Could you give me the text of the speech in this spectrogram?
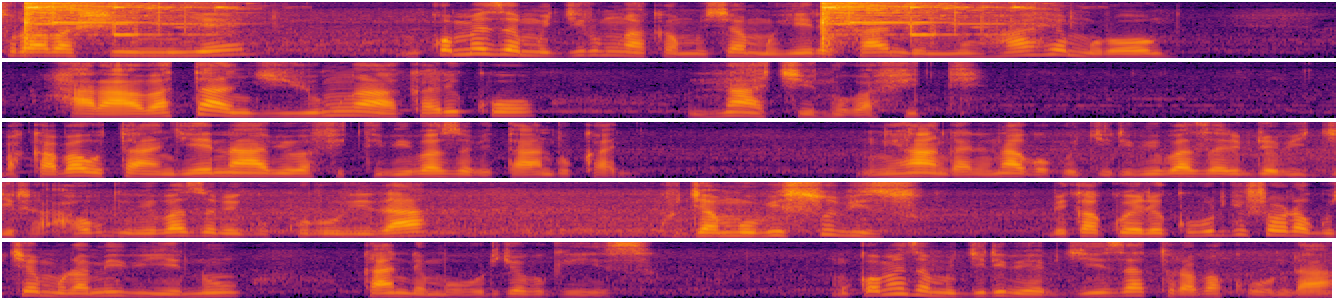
turabashimiye mukomeze mugire umwaka mushya muhire kandi muhahe muronke. Hari abatangiye uyu mwaka ariko nta kintu bafite. Bakaba bawutangiye nabi bafite ibibazo bitandukanye. Mwihangane ntabwo kugira ibibazo ari byo bigira ahubwo ibibazo bigukururira kujya mu bisubizo. Bikakwereka uburyo ushobora gukemuramo ibintu kandi mu buryo bwiza. Mukomeze mugire ibihe byiza turabakunda.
